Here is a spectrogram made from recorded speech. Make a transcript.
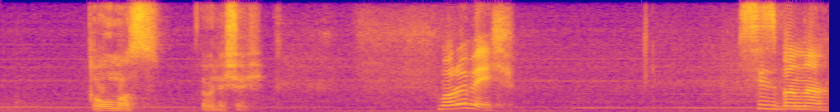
Olmaz öyle şey. Bora Bey. Siz bana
